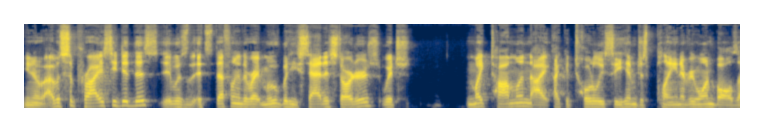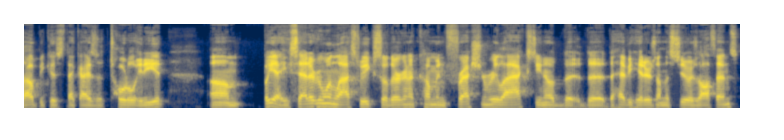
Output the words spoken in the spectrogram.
you know, I was surprised he did this. It was it's definitely the right move, but he sat his starters, which Mike Tomlin, I, I could totally see him just playing everyone balls out because that guy's a total idiot. Um, but yeah, he sat everyone last week, so they're gonna come in fresh and relaxed. You know, the the the heavy hitters on the Steelers offense.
